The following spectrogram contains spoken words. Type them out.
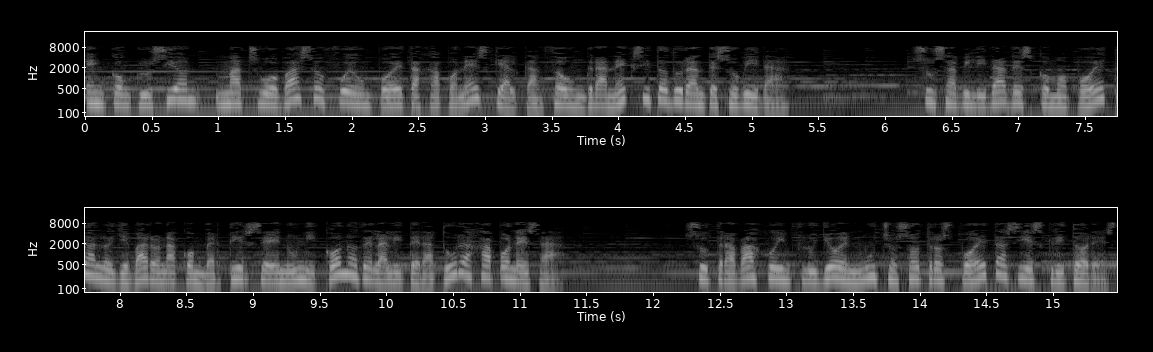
En conclusión, Matsuo Baso fue un poeta japonés que alcanzó un gran éxito durante su vida. Sus habilidades como poeta lo llevaron a convertirse en un icono de la literatura japonesa. Su trabajo influyó en muchos otros poetas y escritores,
